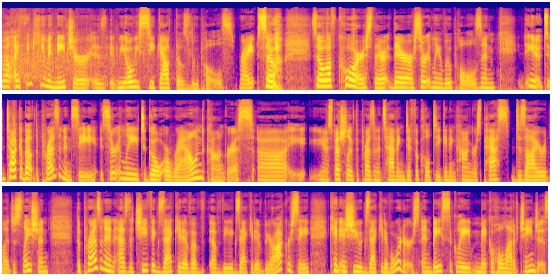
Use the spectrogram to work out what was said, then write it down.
Well, I think human nature is we always seek out those loopholes, right? So, so of course there there are certainly loopholes, and you know to talk about the presidency, certainly to go around Congress, uh, you know, especially if the president's having difficulty getting Congress past desired legislation, the president, as the chief executive of of the executive bureaucracy, can issue executive orders and basically make a whole lot of changes.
